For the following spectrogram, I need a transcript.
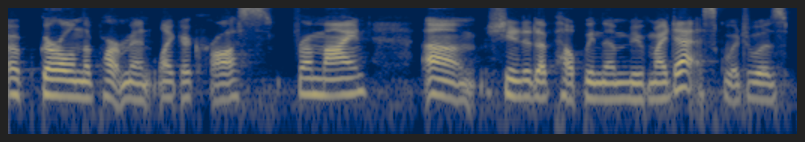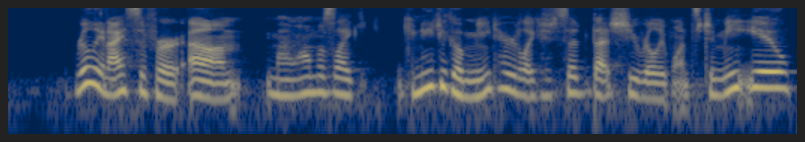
a girl in the apartment like across from mine, um, she ended up helping them move my desk, which was really nice of her. Um, my mom was like, "You need to go meet her." Like she said that she really wants to meet you.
